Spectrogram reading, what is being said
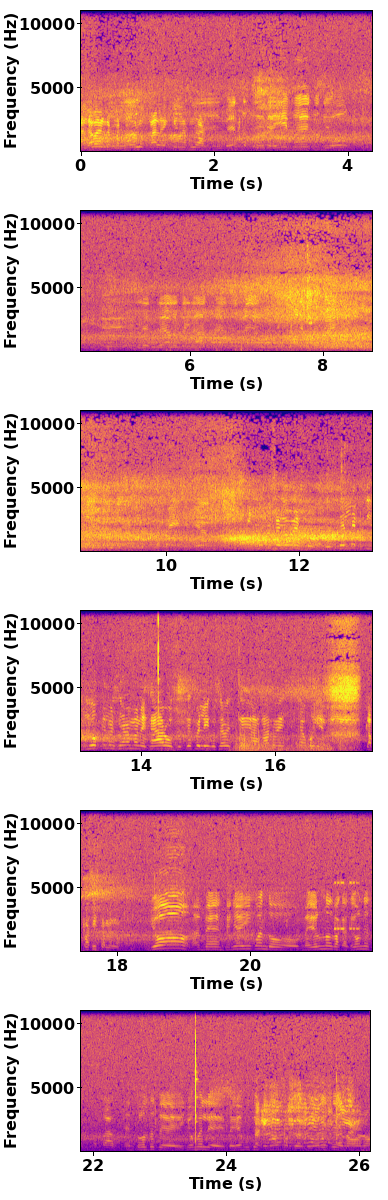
Andaba de repartidor local aquí en la ciudad. En ventas, y de ahí fue cuando yo eh, le entré a la realidad. ¿Cómo se dio esto? ¿Usted le pidió que me enseñara a manejar o su jefe le dijo, ¿sabes qué? Agarra este chavo y capacítamelo. Yo eh, me enseñé ahí cuando me dieron unas vacaciones, entonces eh, yo me le pegué mucho al señor porque el señor ese no, no,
